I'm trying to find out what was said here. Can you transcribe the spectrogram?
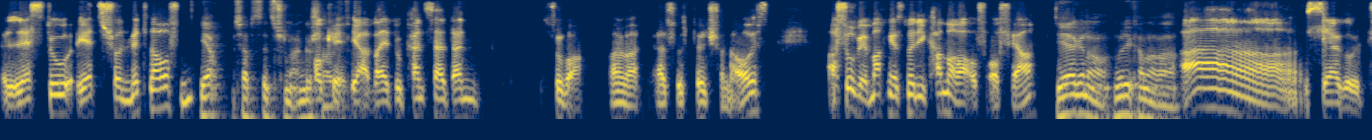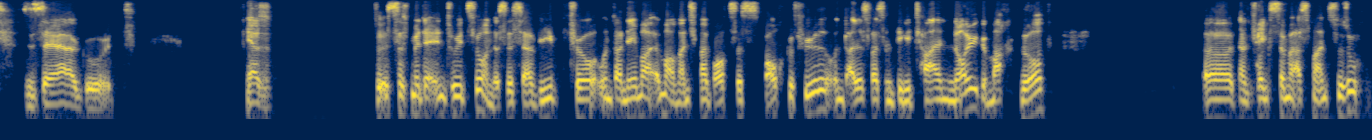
lässt du jetzt schon mitlaufen? Ja, ich habe es jetzt schon angeschaut. Okay, ja, weil du kannst ja dann, super, warte mal, erstes Bild schon aus. Ach so, wir machen jetzt nur die Kamera auf off, ja? Ja, genau, nur die Kamera. Ah, sehr gut, sehr gut. Ja, so ist das mit der Intuition. Das ist ja wie für Unternehmer immer. Manchmal braucht es das Bauchgefühl und alles, was im Digitalen neu gemacht wird, äh, dann fängst du erstmal an zu suchen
